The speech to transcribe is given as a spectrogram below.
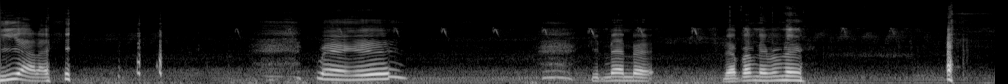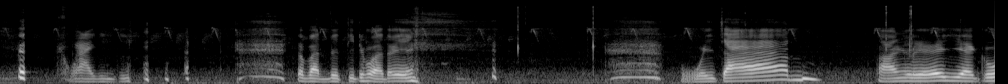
เฮียอะไร แม่งเอ้ยกินแน่นด้วยเดี๋ยวแป๊บหนึงแป๊บหนึงควายจริงๆสะบัดเบ็ดติดหัวตัวเอง โอ้ยจานพังเลยเหยียกู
